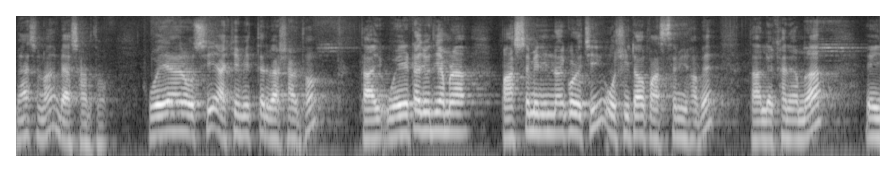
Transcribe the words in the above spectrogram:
ব্যাস নয় ব্যাসার্ধ। ওয়ে আর ওসি একই বৃত্তের ব্যাসার্ধ। তাই ওয়েটা যদি আমরা পাঁচ সেমি নির্ণয় করেছি ওসিটাও পাঁচ সেমি হবে। তাহলে এখানে আমরা এই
